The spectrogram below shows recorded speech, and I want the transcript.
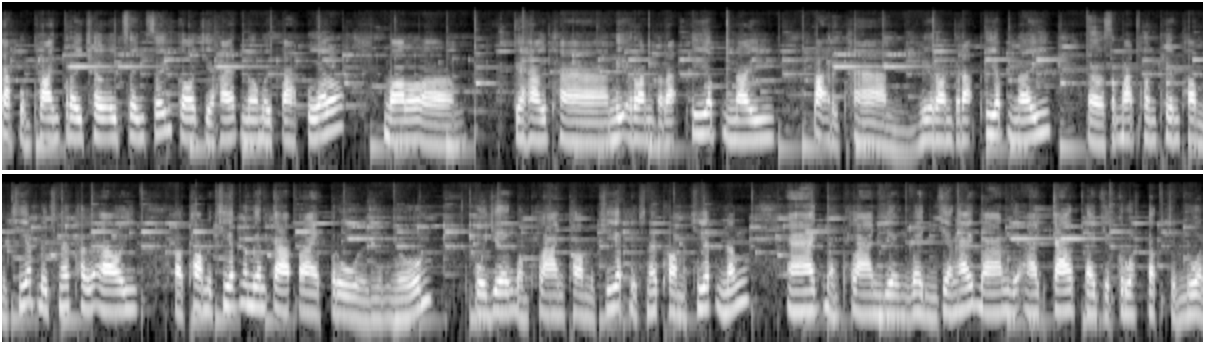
កាប់បំផ្លាញព្រៃឈើអីផ្សេងផ្សេងក៏ជាហេតុនាំឲ្យប៉ះពាល់ដល់គេហៅថានិរន្តរភាពនៃ បរិស្ថាននិរន្តរភាពនៃសម្បត្តិធនធានធម្មជាតិដូច្នេះធ្វើឲ្យធម្មជាតិនឹងមានការប្រែប្រួលញាតិញោមពួកយើងបំផ្លាញធម្មជាតិដូច្នេះធម្មជាតិនឹងអាចបំផ្លាញយើងវិញអញ្ចឹងហើយបានវាអាចកើតទៅជាគ្រោះទឹកចំនួន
